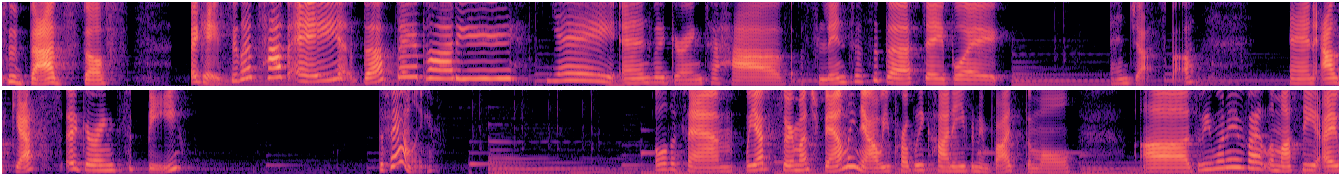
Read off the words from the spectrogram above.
to bad stuff. Okay, so let's have a birthday party. Yay! And we're going to have Flint as the birthday boy and Jasper. And our guests are going to be the family all the fam. We have so much family now, we probably can't even invite them all. Uh, do we want to invite Lamasi? I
